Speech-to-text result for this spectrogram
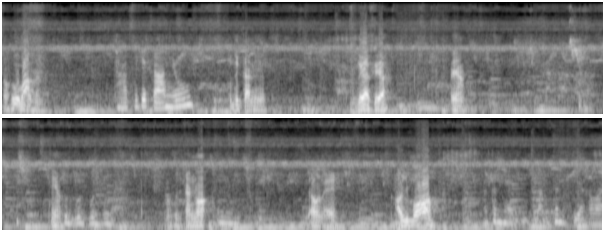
ต้องพูดวางกันถาผู้จัดการอยู่ผู้จัดการนี่ยังเรือเสือไปยังเนี่ยคุณคุณคุณคุณ มาผู้จัดการเมาะอืมจะเอาไหน อืมเอาอยู่บ่มันท่านแหงน้ำท่านเปียกเขาว่า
